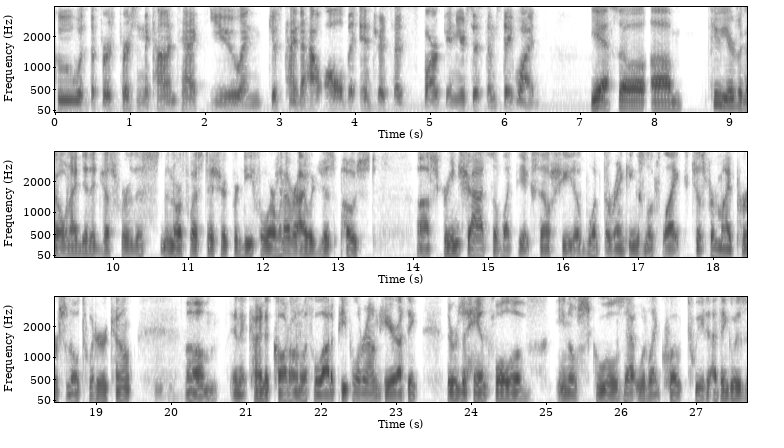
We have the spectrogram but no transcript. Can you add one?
Who was the first person to contact you, and just kind of how all the interest has sparked in your system statewide? Yeah, so um, a few years ago, when I did it just for this the Northwest District for D four or whatever, I would just post uh, screenshots of like the Excel sheet of what the rankings looked like just for my personal Twitter account. Mm-hmm. Um, and it kind of caught on with a lot of people around here. I think there was a handful of, you know, schools that would like quote tweet. I think it was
